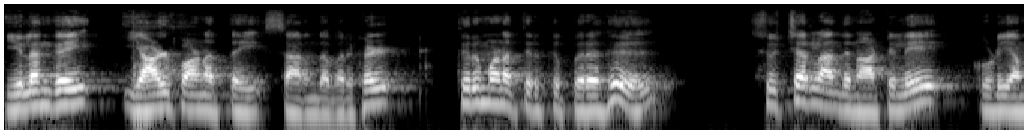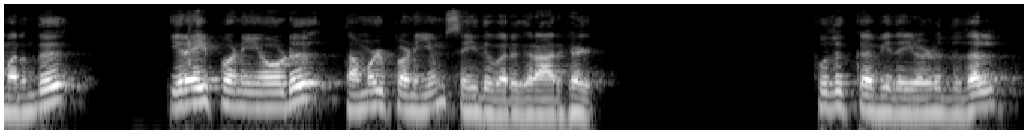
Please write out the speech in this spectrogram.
இலங்கை யாழ்ப்பாணத்தை சார்ந்தவர்கள் திருமணத்திற்கு பிறகு சுவிட்சர்லாந்து நாட்டிலே குடியமர்ந்து இறைப்பணியோடு தமிழ் பணியும் செய்து வருகிறார்கள். புதுக்கவிதை எழுதுதல்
